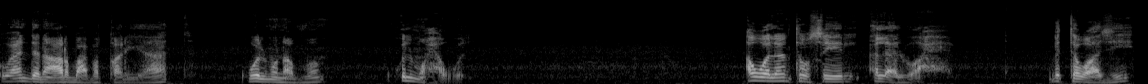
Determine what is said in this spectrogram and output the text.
وعندنا أربع بطاريات والمنظم والمحول. أولا توصيل الألواح بالتوازي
